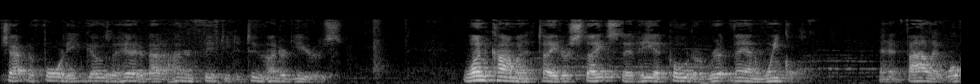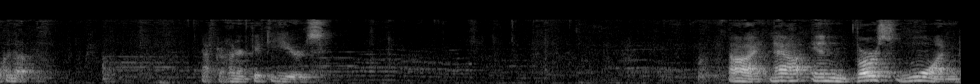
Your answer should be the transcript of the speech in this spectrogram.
chapter 40, goes ahead about 150 to 200 years. One commentator states that he had pulled a Rip Van Winkle and had finally woken up after 150 years. Alright, now in verse 1,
